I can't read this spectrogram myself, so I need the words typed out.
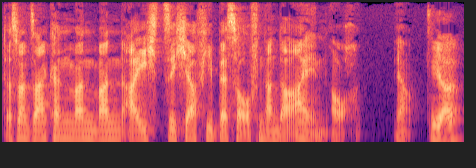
dass man sagen kann, man, man eicht sich ja viel besser aufeinander ein, auch ja. Ja,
